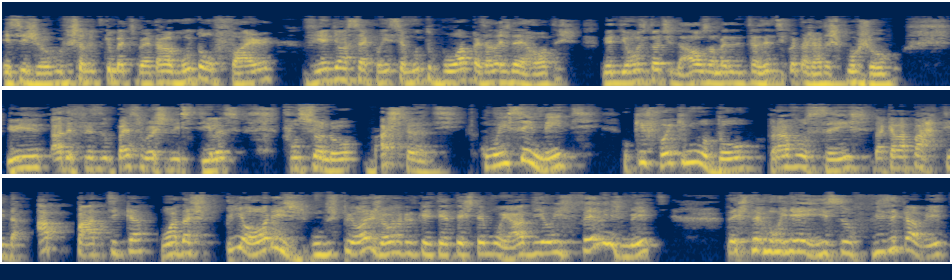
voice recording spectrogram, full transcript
esse jogo, justamente porque o Ryan estava muito on fire vinha de uma sequência muito boa, apesar das derrotas. Vinha de 11 touchdowns, uma média de 350 jardas por jogo. E a defesa do pass rush do Steelers funcionou bastante. Com isso em mente, o que foi que mudou para vocês daquela partida apática, uma das piores, um dos piores jogos que a gente tenha testemunhado e eu infelizmente testemunhei isso fisicamente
